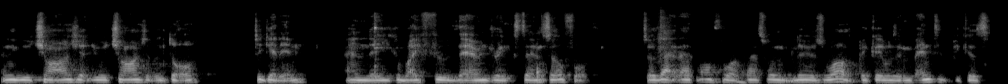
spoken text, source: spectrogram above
And you would charge it, you would charge at the door to get in, and uh, you could buy food there and drinks there and so forth. So that, that that's what that's what the blues was because it was invented because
